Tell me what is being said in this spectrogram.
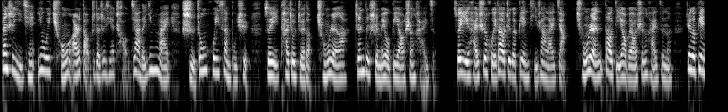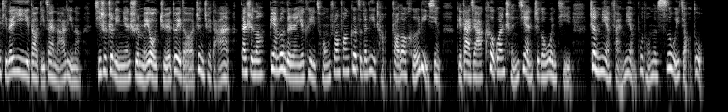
但是以前因为穷而导致的这些吵架的阴霾始终挥散不去，所以他就觉得穷人啊真的是没有必要生孩子。所以还是回到这个辩题上来讲，穷人到底要不要生孩子呢？这个辩题的意义到底在哪里呢？其实这里面是没有绝对的正确答案，但是呢，辩论的人也可以从双方各自的立场找到合理性，给大家客观呈现这个问题正面、反面不同的思维角度。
